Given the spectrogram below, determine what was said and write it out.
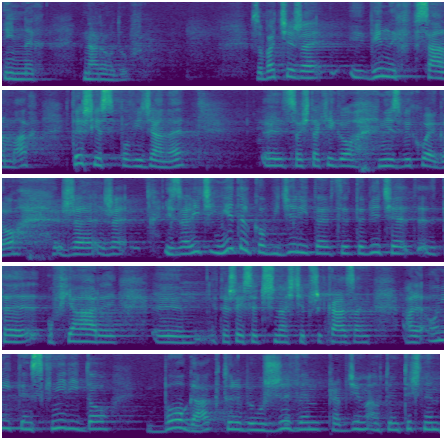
innych narodów. Zobaczcie, że w innych psalmach też jest powiedziane, coś takiego niezwykłego, że, że Izraelici nie tylko widzieli te, te, te, wiecie, te ofiary, te 613 przykazań, ale oni tęsknili do Boga, który był żywym, prawdziwym, autentycznym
